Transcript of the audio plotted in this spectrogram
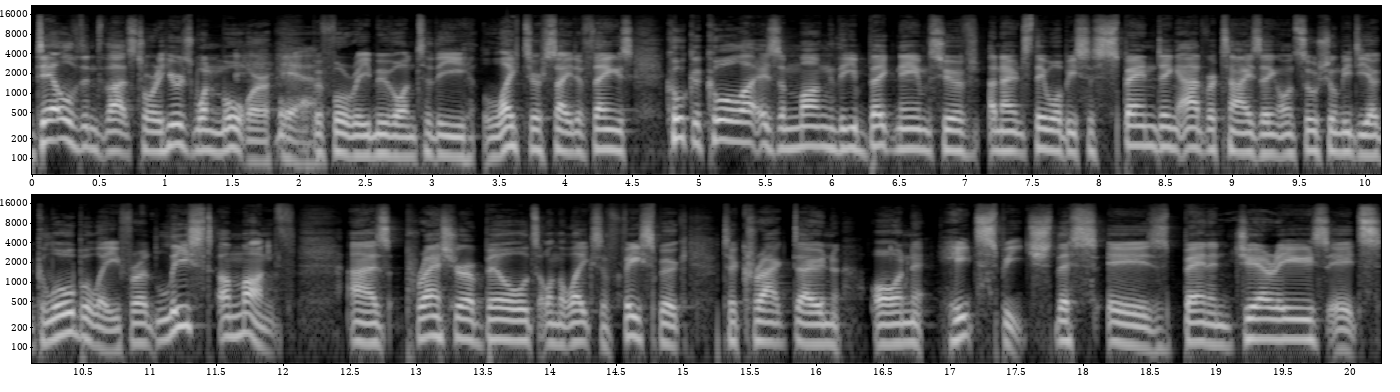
delved into that story. Here's one more Yeah. before we move on to the lighter side of things. Coca Cola is among the big names who have announced they will be suspending advertising on social media globally for at least a month as pressure builds on the likes of Facebook to crack down on hate speech. This is Ben and Jerry's, it's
